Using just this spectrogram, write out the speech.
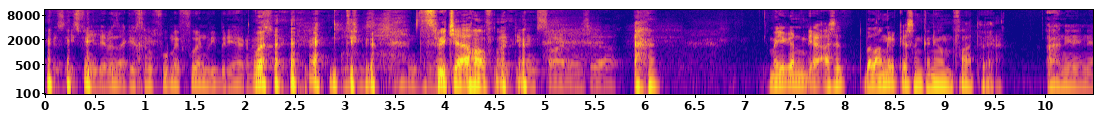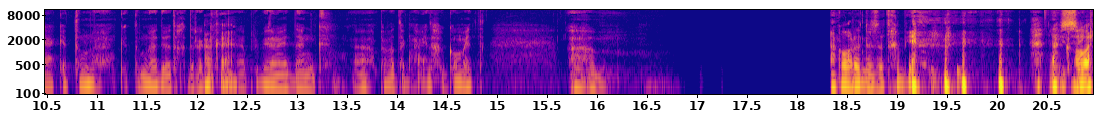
dis iets van die lewens ek het gevoel my foon vibreer en ek sê Switch it off. Net ding silence, ja. Maar jy kan ja, as dit belangrik is dan kan jy hom vat weer. Ah nee nee nee, ek het hom nou ek het hom nou dood gedruk. Okay. Ek probeer net dink uh, by wat ek nou uitgekom het. Ehm um, Ek hoor dit dit gebeur. Hoor.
